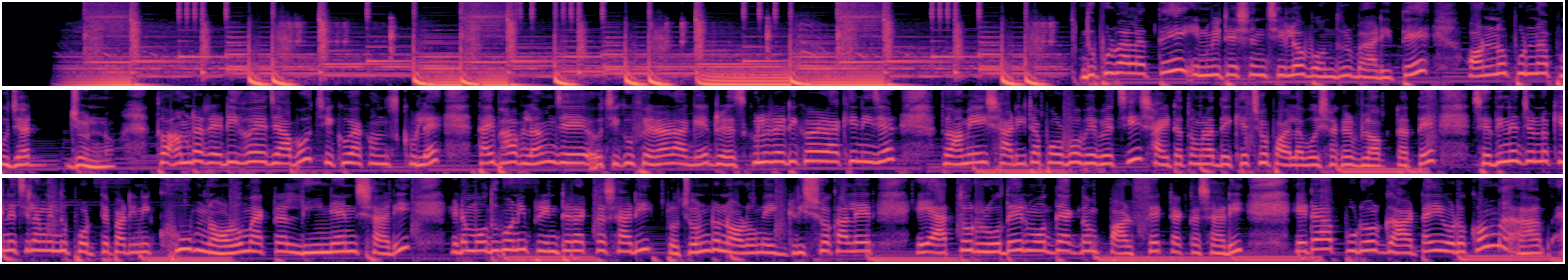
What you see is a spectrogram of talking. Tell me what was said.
দুপুরবেলাতে ইনভিটেশন ছিল বন্ধুর বাড়িতে অন্নপূর্ণা পূজার জন্য। তো আমরা রেডি হয়ে যাব চিকু এখন স্কুলে তাই ভাবলাম যে চিকু ফেরার আগে ড্রেসগুলো রেডি করে রাখি নিজের। তো আমি এই শাড়িটা পরবো ভেবেছি। শাড়িটা তোমরা দেখেছ পয়লা বৈশাখের ব্লগটাতে সেদিনের জন্য কিনেছিলাম কিন্তু পরতে পারিনি। খুব নরম একটা লিনেন শাড়ি। এটা মধুবনী প্রিন্টের একটা শাড়ি। প্রচণ্ড নরম। এই গ্রীষ্মকালের এই এত রোদের মধ্যে একদম পারফেক্ট একটা শাড়ি। এটা পুরো গাটাই ওরকম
